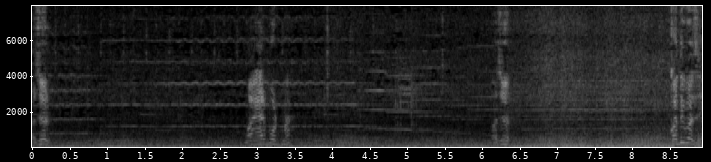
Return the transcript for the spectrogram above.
हजुर। म एयरपोर्टमा। हजुर। कति बजे?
